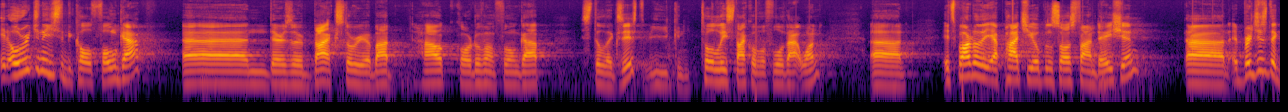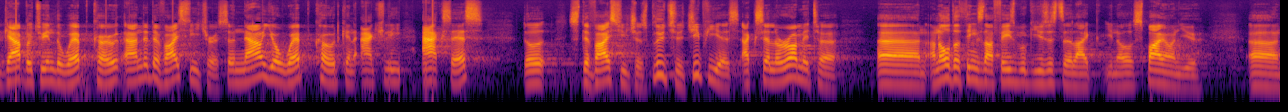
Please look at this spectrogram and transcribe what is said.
it originally used to be called PhoneGap, and there's a backstory about how Cordova and PhoneGap still exist. You can totally stack overflow that one. Uh, it's part of the Apache Open Source Foundation, uh, it bridges the gap between the web code and the device features. So now your web code can actually access those device features, Bluetooth, GPS, accelerometer, uh, and all the things that Facebook uses to like, you know, spy on you. Uh,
